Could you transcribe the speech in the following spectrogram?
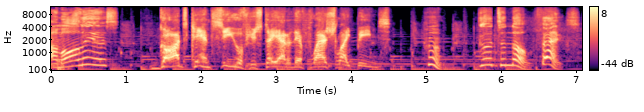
I'm all ears. Gods can't see you if you stay out of their flashlight beams. Hmm. Good to know. Thanks.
